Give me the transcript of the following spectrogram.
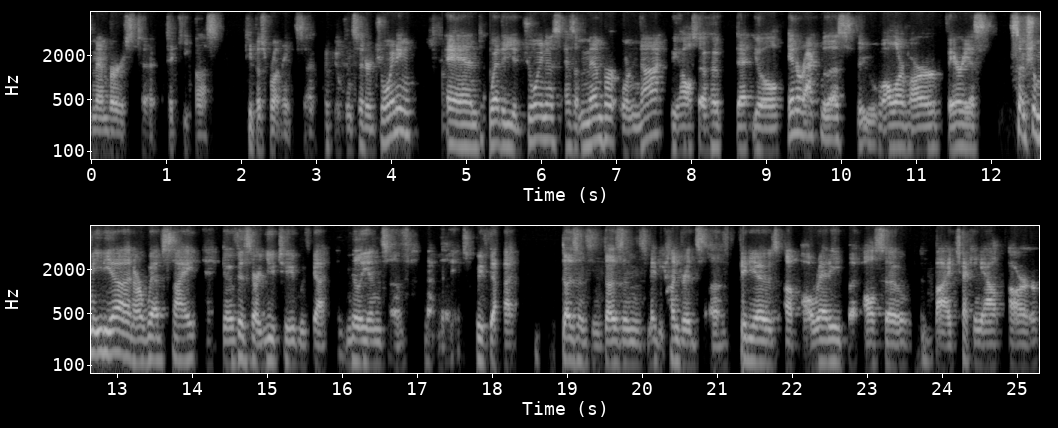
members to, to keep us keep us running. So if you'll consider joining. And whether you join us as a member or not, we also hope that you'll interact with us through all of our various social media and our website. Go visit our YouTube. We've got millions of, not millions, we've got dozens and dozens, maybe hundreds of videos up already, but also by checking out our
